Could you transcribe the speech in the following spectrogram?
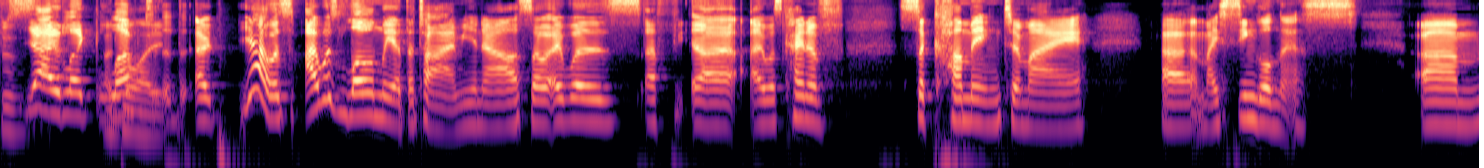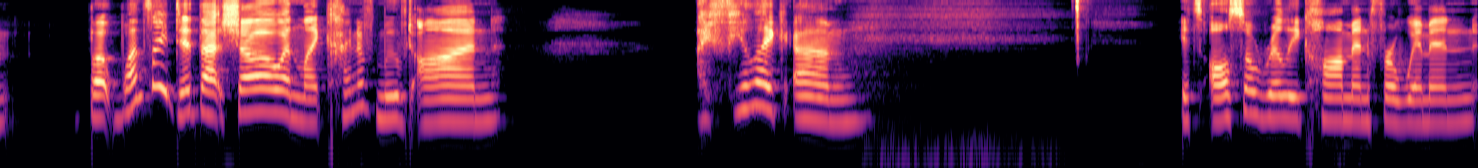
was, yeah, I like loved. I, yeah, I was I was lonely at the time, you know. So it was a uh, I was kind of succumbing to my uh, my singleness. Um, but once I did that show and like kind of moved on, I feel like um, it's also really common for women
